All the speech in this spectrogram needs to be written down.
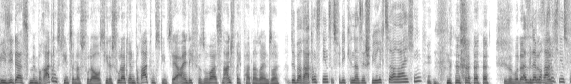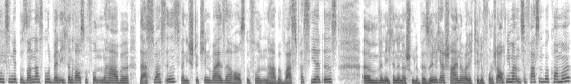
Wie sieht das mit dem Beratungsdienst in der Schule aus? Jede Schule hat ja einen Beratungsdienst, der eigentlich für sowas ein Ansprechpartner sein soll. der Beratungsdienst ist für die Kinder sehr schwierig zu erreichen. Wieso wundert Also der das nicht? Beratungsdienst funktioniert besonders gut, wenn ich dann rausgefunden habe, dass was ist, wenn ich stückchenweise herausgefunden habe, was passiert ist, ähm, wenn ich dann in der Schule persönlich erscheine, weil ich telefonisch auch niemanden zu fassen bekomme.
